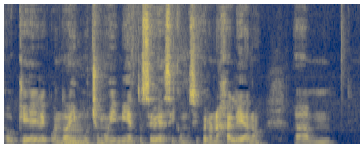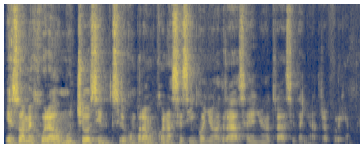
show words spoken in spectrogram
o que cuando hay mm. mucho movimiento se ve así como si fuera una jalea, ¿no? Eso ha mejorado mucho si, si, lo comparamos con hace 5 años atrás, 6 años atrás, 7 años atrás, por ejemplo.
